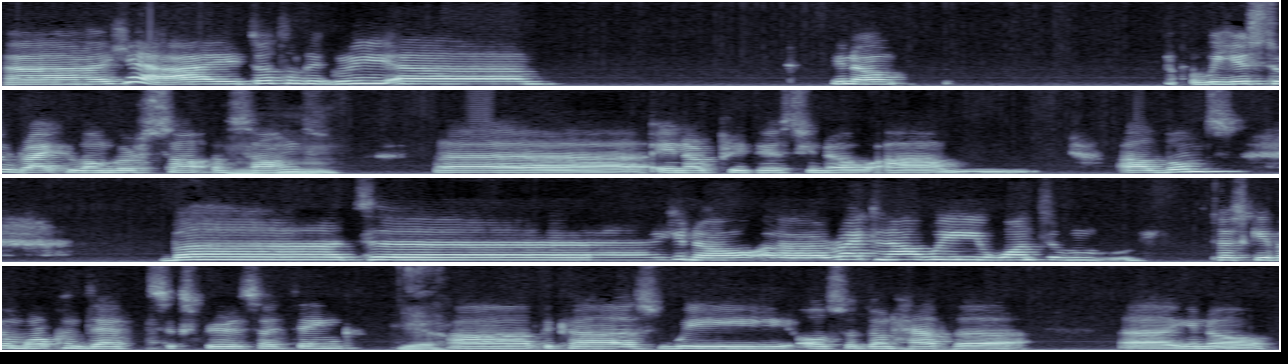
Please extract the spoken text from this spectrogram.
Uh, yeah, I totally agree. Um, you know, we used to write longer so- uh, songs mm-hmm. uh, in our previous, you know, um, albums. But uh, you know, uh, right now we want to just give a more condensed experience. I think. Yeah. Uh, because we also don't have the, uh, you know,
